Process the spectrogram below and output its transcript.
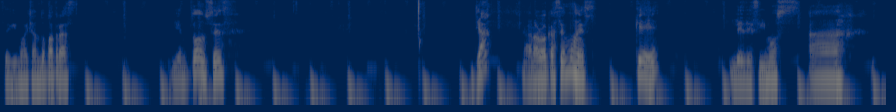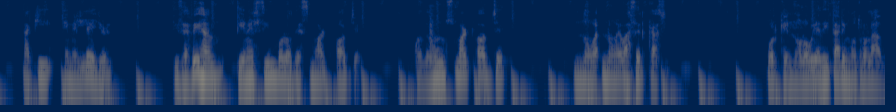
seguimos echando para atrás. Y entonces ya, ahora lo que hacemos es que le decimos a aquí en el layer, si se fijan, tiene el símbolo de Smart Object. Cuando es un Smart Object, no, me va a hacer caso, porque no lo voy a editar en otro lado.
